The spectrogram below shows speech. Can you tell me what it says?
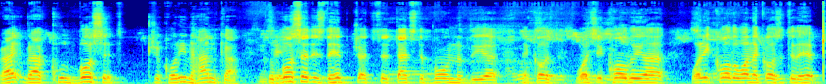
right? Kulboset, Shekorin Hanka. Kulboset is the hip. That's the, that's the bone of the. Uh, that goes, what's it called? The uh, what do you call the one that goes into the hip?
